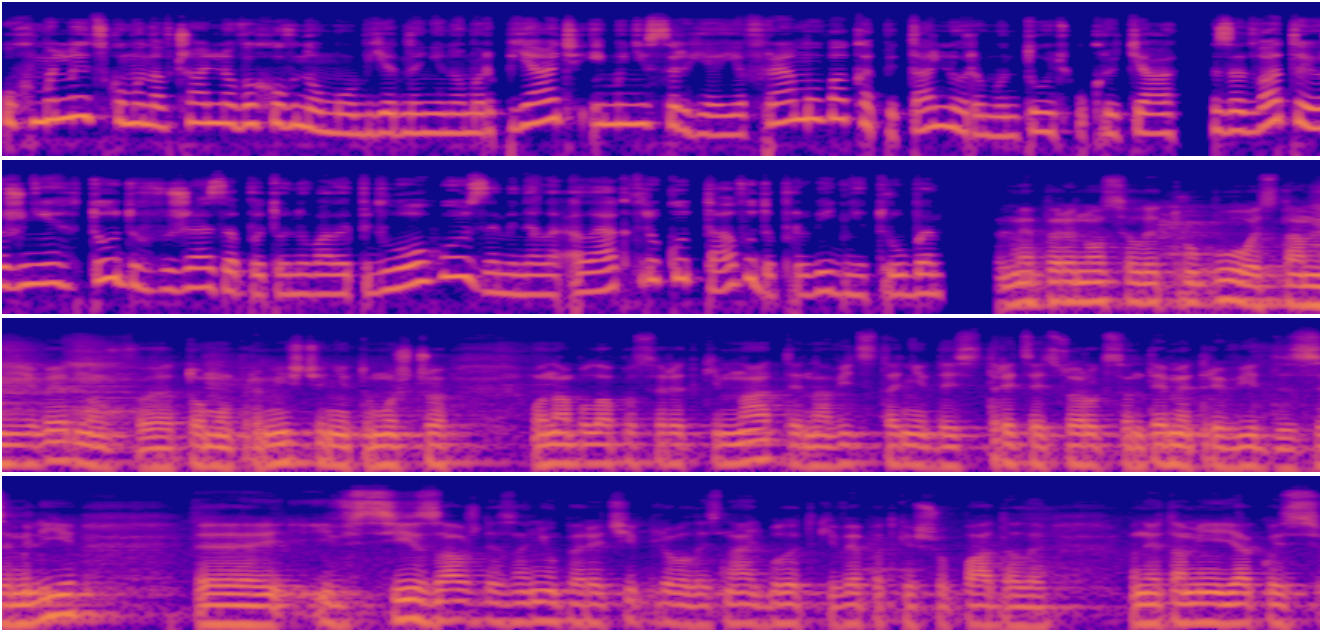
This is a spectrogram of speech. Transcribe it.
У Хмельницькому навчально-виховному об'єднанні номер 5 імені Сергія Єфремова капітально ремонтують укриття. За два тижні тут вже забетонували підлогу, замінили електрику та водопровідні труби. Ми переносили трубу, ось там її видно в е, тому приміщенні, тому що вона була посеред кімнати на відстані десь 30-40 сантиметрів від землі. Е, І всі завжди за ню перечіплювались. Навіть були такі випадки, що падали. Вони там її якось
